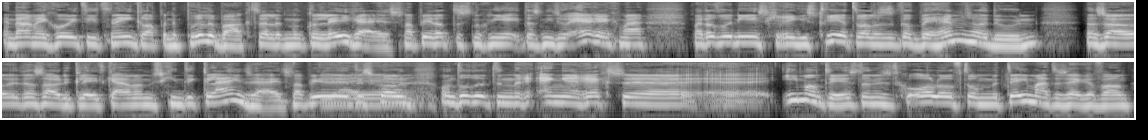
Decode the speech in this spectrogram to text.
En daarmee gooit hij het in één klap in de prullenbak, terwijl het mijn collega is. Snap je? Dat is nog niet, dat is niet zo erg, maar, maar dat wordt niet eens geregistreerd. Terwijl als ik dat bij hem zou doen, dan zou, dan zou de kleedkamer misschien te klein zijn. Snap je? het is gewoon, omdat het een enge rechtse uh, iemand is, dan is het geoorloofd om meteen maar te zeggen van...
